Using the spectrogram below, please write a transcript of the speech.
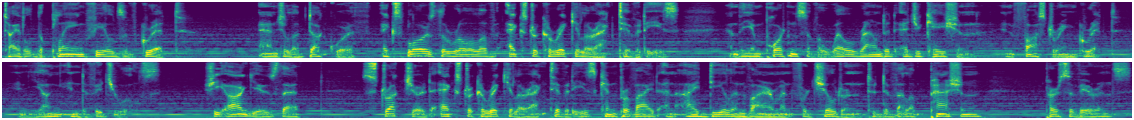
titled The Playing Fields of Grit, Angela Duckworth explores the role of extracurricular activities and the importance of a well-rounded education in fostering grit in young individuals. She argues that structured extracurricular activities can provide an ideal environment for children to develop passion, perseverance,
